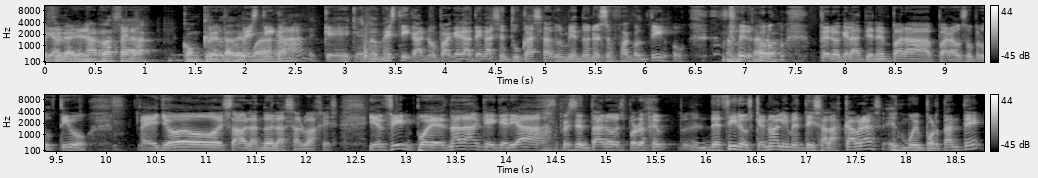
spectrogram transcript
Es decir, hay Criadores, una raza pero- concreta pero de doméstica, Guadarrama. que, que es doméstica, no para que la tengas en tu casa durmiendo en el sofá contigo, pero, claro. pero que la tienen para, para uso productivo. Eh, yo estaba hablando de las salvajes. Y en fin, pues nada, que quería presentaros, por ejemplo, deciros que no alimentéis a las cabras, es muy importante.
